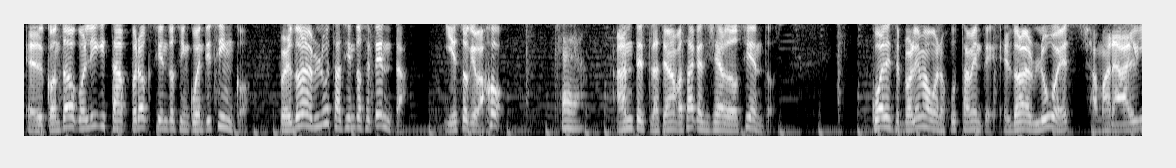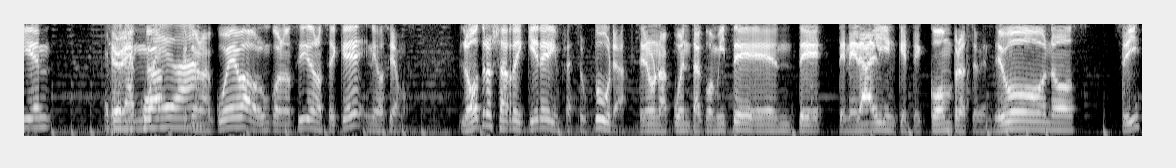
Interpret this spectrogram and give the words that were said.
El contado con liqui está aprox 155. Pero el dólar blue está 170. Y eso que bajó. Claro. Antes, la semana pasada, casi llegaba a los 200. ¿Cuál es el problema? Bueno, justamente, el dólar blue es llamar a alguien Que tiene una cueva. que tiene una cueva o un conocido, no sé qué, y negociamos. Lo otro ya requiere infraestructura. Tener una cuenta comitente, tener a alguien que te compra o te vende bonos, ¿sí?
